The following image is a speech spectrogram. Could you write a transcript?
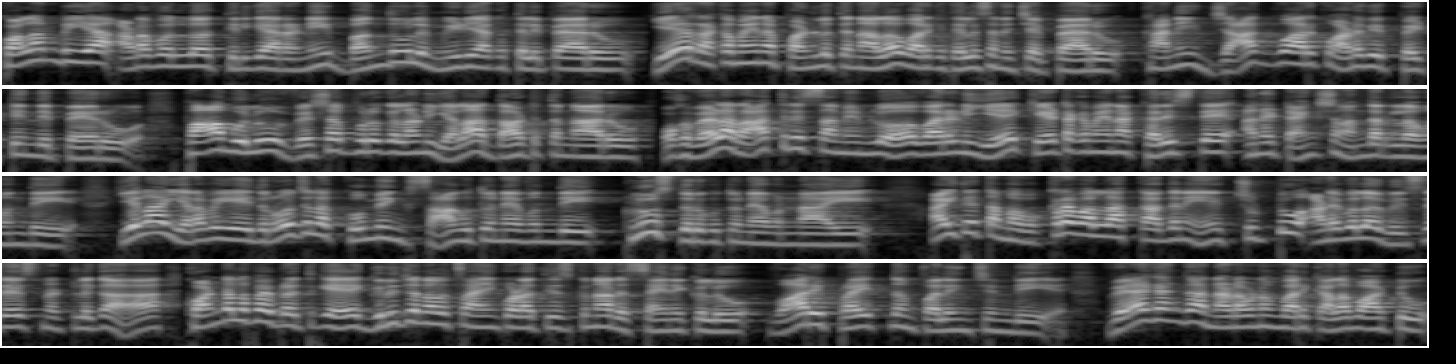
కొలంబియా అడవుల్లో తిరిగారని బంధువులు మీడియాకు తెలిపారు. ఏ రకమైన పండ్లు తినాలో వారికి తెలుసని చెప్పారు. కానీ జాగ్వార్కు అడవి పెట్టింది పేరు. పాములు విషపురుగులను ఎలా దాటుతున్నారు? ఒకవేళ రాత్రి సమయంలో వారిని ఏ కీటకమైనా కరిస్తే అనే టెన్షన్ అందరిలో ఉంది. ఇలా ఇరవై ఐదు రోజుల కూమింగ్ సాగుతూనే ఉంది. క్లూస్ దొరుకుతూనే ఉన్నాయి. అయితే తమ ఉక్ర వల్ల కాదని చుట్టూ అడవిలో విసిరేసినట్లుగా కొండలపై బ్రతికే గిరిజనుల సాయం కూడా తీసుకున్నారు సైనికులు. వారి ప్రయత్నం ఫలించింది. వేగంగా నడవడం వారికి అలవాటు.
